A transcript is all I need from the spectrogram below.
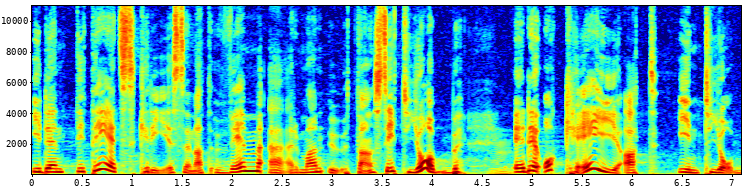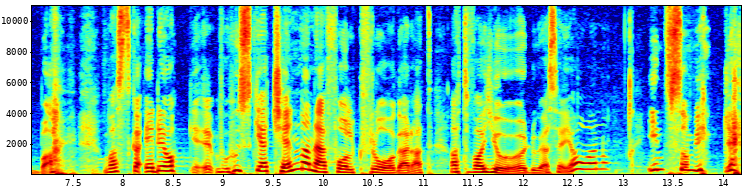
identitetskrisen, att vem är man utan sitt jobb? Mm. Är det okej okay att inte jobba. Vad ska, är det, hur ska jag känna när folk frågar att, att vad gör du? Jag säger ja, inte så mycket.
